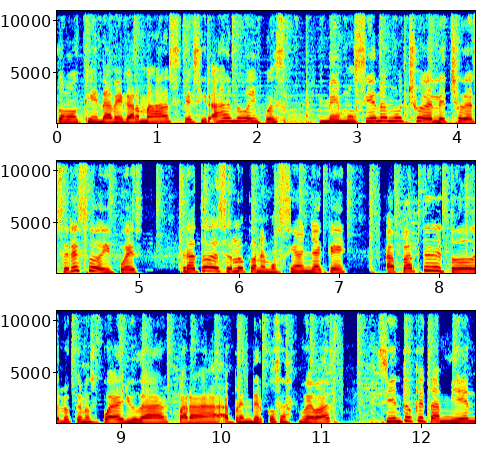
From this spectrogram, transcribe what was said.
como que navegar más y decir, ah, no, y pues me emociona mucho el hecho de hacer eso y pues trato de hacerlo con emoción, ya que aparte de todo de lo que nos puede ayudar para aprender cosas nuevas, siento que también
